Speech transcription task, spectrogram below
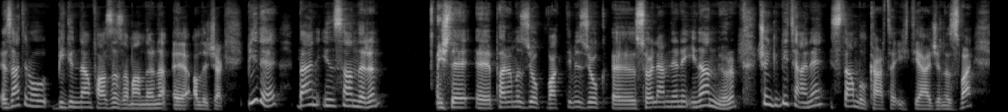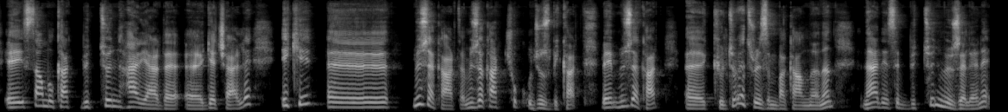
E, zaten o bir günden fazla zamanlarını e, alacak. Bir de ben insanların işte e, paramız yok, vaktimiz yok e, söylemlerine inanmıyorum. Çünkü bir tane İstanbul karta ihtiyacınız var. E, İstanbul kart bütün her yerde e, geçerli. İki, e, müze kartı. Müze kart çok ucuz bir kart ve müze kart e, Kültür ve Turizm Bakanlığı'nın neredeyse bütün müzelerine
